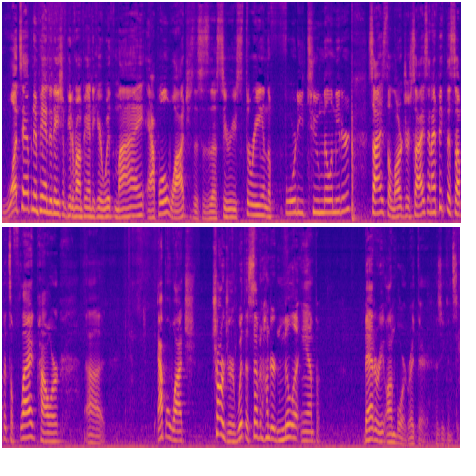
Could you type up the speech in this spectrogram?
What's happening, Panda Nation? Peter Von Panda here with my Apple Watch. This is the Series 3 in the 42 millimeter size, the larger size. And I picked this up. It's a FLAGPOWER uh, Apple Watch charger with a 700 milliamp battery on board right there, as you can see.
